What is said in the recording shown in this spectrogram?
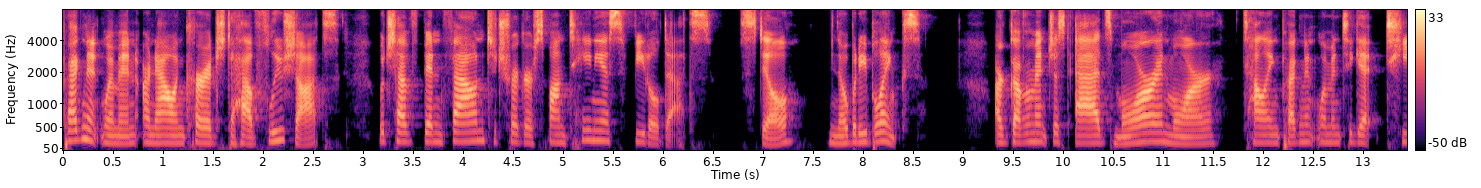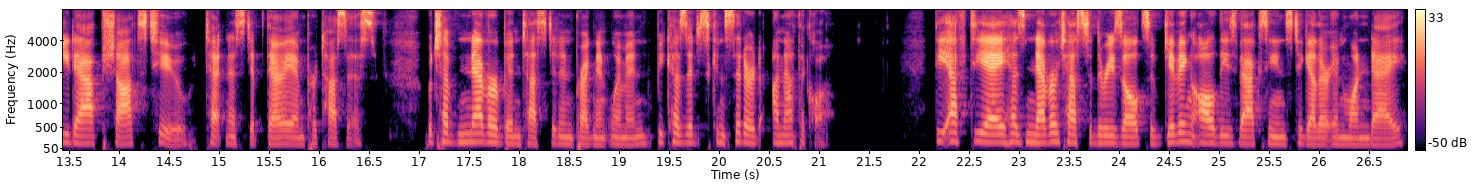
Pregnant women are now encouraged to have flu shots, which have been found to trigger spontaneous fetal deaths. Still, nobody blinks. Our government just adds more and more, telling pregnant women to get Tdap shots too, tetanus, diphtheria, and pertussis, which have never been tested in pregnant women because it's considered unethical. The FDA has never tested the results of giving all these vaccines together in one day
